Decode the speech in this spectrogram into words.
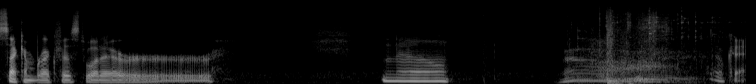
Second breakfast, whatever. No. Okay.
